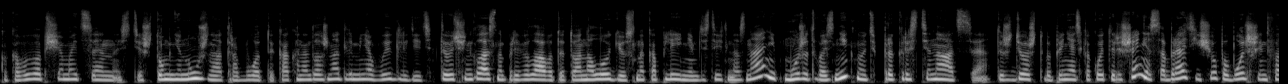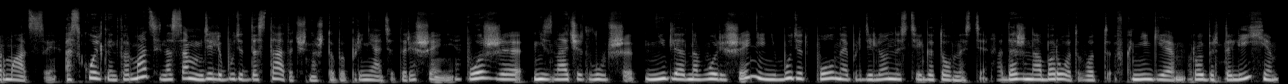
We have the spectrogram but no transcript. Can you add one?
каковы вообще мои ценности, что мне нужно от работы, как она должна для меня выглядеть. Ты очень классно привела вот эту аналогию с накоплением действительно знаний. Может возникнуть прокрастинация. Ты ждешь, чтобы принять какое-то решение, собрать еще побольше информации. А сколько информации на самом деле будет достаточно, чтобы принять это решение? Позже не значит лучше. Ни для одного решения не будет полной определенности и готовности. А даже наоборот, вот в книге Роберта Лихи,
